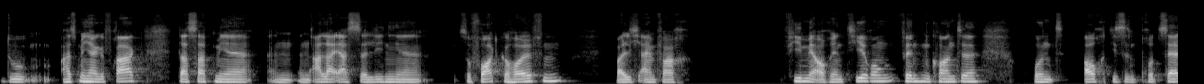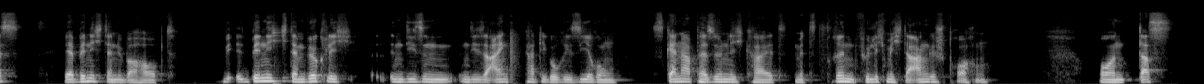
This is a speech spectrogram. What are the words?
du hast mich ja gefragt, das hat mir in, in allererster Linie sofort geholfen, weil ich einfach viel mehr Orientierung finden konnte und auch diesen Prozess, wer bin ich denn überhaupt? Bin ich denn wirklich in, diesem, in dieser Einkategorisierung Scanner-Persönlichkeit mit drin? Fühle ich mich da angesprochen? Und das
